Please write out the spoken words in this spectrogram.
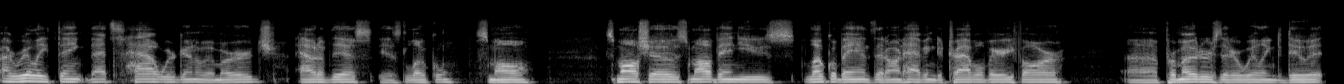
I really think that's how we're going to emerge out of this is local, small, small shows, small venues, local bands that aren't having to travel very far, uh, promoters that are willing to do it,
